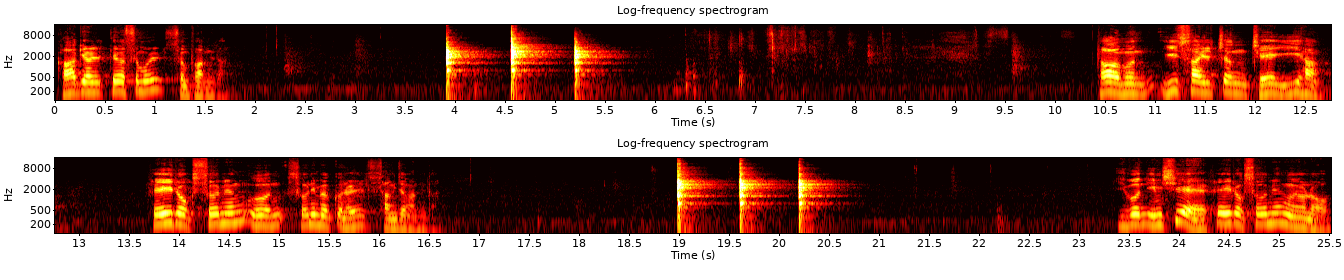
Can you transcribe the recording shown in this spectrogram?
가결되었음을 선포합니다. 다음은 이사일정 제2항 회의록 서명 의원 선임의 건을 상정합니다. 이번 임시회 회의록 서명의원으로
